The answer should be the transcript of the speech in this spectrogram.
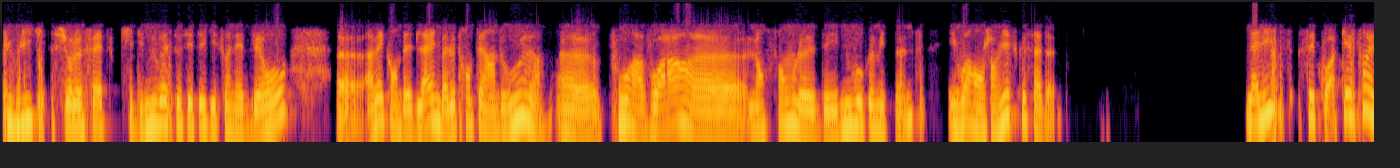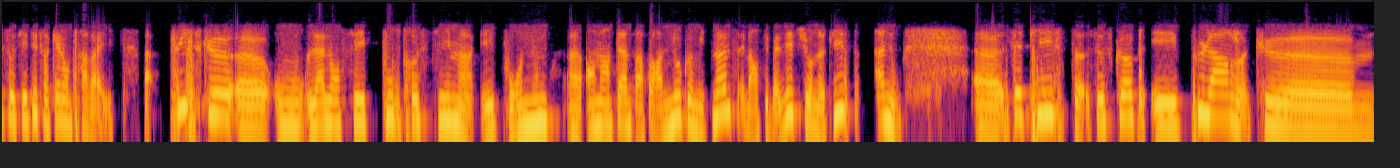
public sur le fait qu'il y ait des nouvelles sociétés qui soient net zéro, euh, avec en deadline bah, le 31-12 euh, pour avoir euh, l'ensemble des nouveaux commitments et voir en janvier ce que ça donne. La liste, c'est quoi? Quelles sont les sociétés sur lesquelles on travaille? Bah, Puisque on l'a lancé pour Trustim et pour nous en interne par rapport à nos commitments, eh ben, on s'est basé sur notre liste à nous. Euh, cette liste, ce scope est plus large que, euh,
